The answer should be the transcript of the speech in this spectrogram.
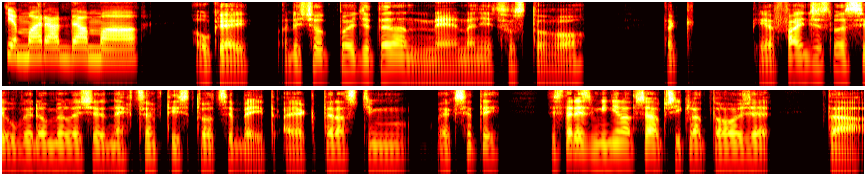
těma radama. OK. A když odpověď teda ne na něco z toho, tak je fajn, že jsme si uvědomili, že nechcem v té situaci být. A jak teda s tím, jak se ty, ty jsi tady zmínila třeba příklad toho, že ta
